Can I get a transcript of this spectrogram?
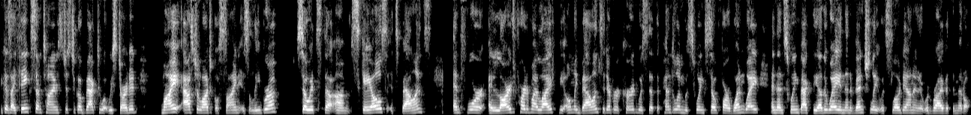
Because I think sometimes, just to go back to what we started, my astrological sign is Libra. So it's the um, scales, it's balance. And for a large part of my life, the only balance that ever occurred was that the pendulum would swing so far one way and then swing back the other way. And then eventually it would slow down and it would arrive at the middle.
